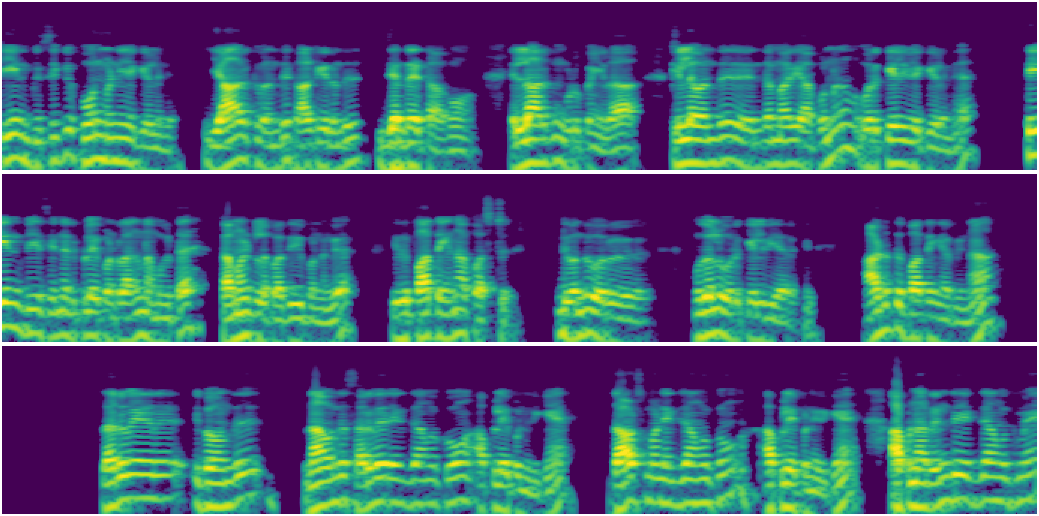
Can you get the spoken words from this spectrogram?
டிஎன்பிசிக்கு ஃபோன் பண்ணியே கேளுங்க. யாருக்கு வந்து ஹால் டிக்கெட் வந்து ஜென்ரேட் ஆகும்? எல்லாருக்கும் கொடுப்பீங்களா? இல்லை வந்து இந்த மாதிரி அப்படின்னு ஒரு கேள்வியை கேளுங்க. டிஎன்பிஎஸ் என்ன ரிப்ளை பண்ணுறாங்கன்னு நம்மகிட்ட கமெண்ட்ல பதிவு பண்ணுங்க. இது பாத்தீங்கன்னா ஃபர்ஸ்ட் இது வந்து ஒரு முதல் ஒரு கேள்வியா இருக்கு. அடுத்து பார்த்தீங்க அப்படின்னா சர்வேயர் இப்போ வந்து நான் வந்து சர்வேர் எக்ஸாமுக்கும் அப்ளை பண்ணியிருக்கேன் டாட்ஸ்மேன் எக்ஸாமுக்கும் அப்ளை பண்ணியிருக்கேன் அப்போ நான் ரெண்டு எக்ஸாமுக்குமே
